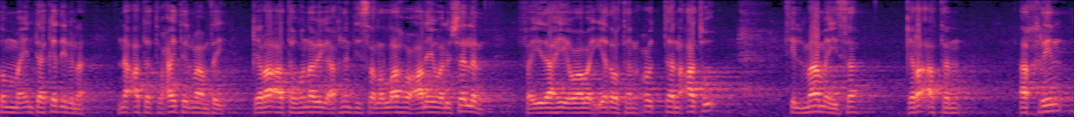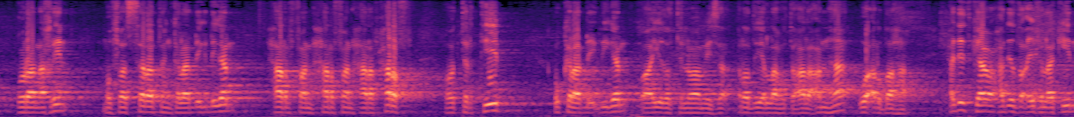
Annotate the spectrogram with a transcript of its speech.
uma intaa kadibna nacatat waxay tilmaamtay qiraa'atahu nabiga akhrintii sala allahu calayh waali wasalam faidaa hiya waaba iyadoo tancatu tilmaamaysa qira'atan akhrin qur'aan akhrin mufasaratan kala dhigdhigan xarfan xarfan xaraf xaraf oo tartiib u kala dhigdhigan oo iyadoo tilmaamaysa radia allahu tacala canha wa ardaaha. Xadiidka waa xadiid daciif laakiin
